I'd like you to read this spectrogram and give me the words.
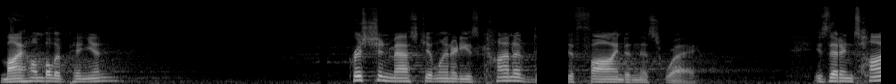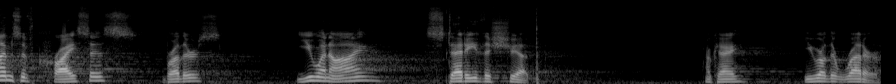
My humble opinion Christian masculinity is kind of defined in this way is that in times of crisis, brothers, you and I steady the ship. Okay? You are the rudder.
